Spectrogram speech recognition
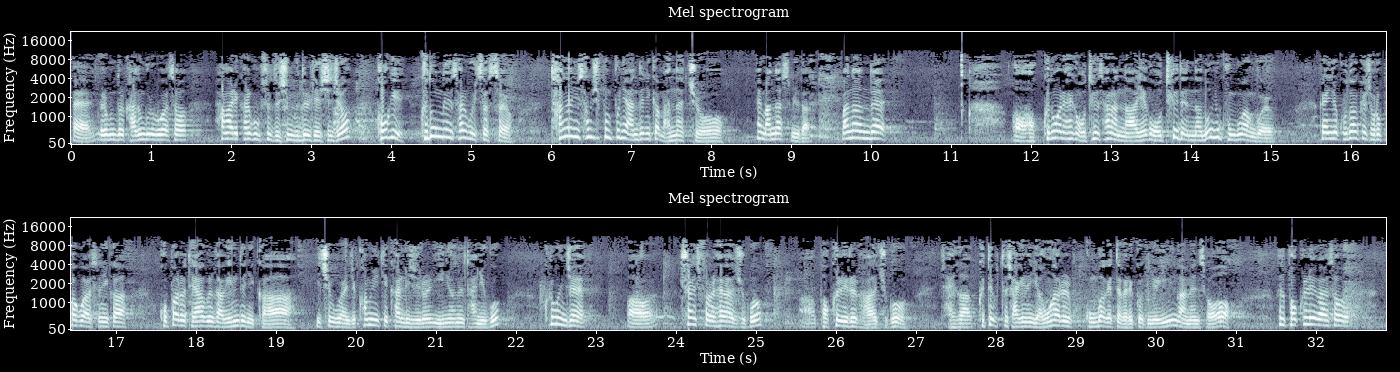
네, 여러분들 가든그로브 가서 항아리 칼국수 드신 분들 계시죠? 거기 그 동네에 살고 있었어요. 당연히 30분뿐이 안 되니까 만났죠. 네, 만났습니다. 만났는데 어, 그동안에 얘가 어떻게 살았나, 얘가 어떻게 됐나 너무 궁금한 거예요. 그러니까 이제 고등학교 졸업하고 왔으니까 곧바로 대학을 가기 힘드니까 이 친구가 이제 커뮤니티 칼리지를 2년을 다니고 그리고 이제 어, transfer를 해가지고 어, 버클리를 가가지고 자기가 그때부터 자기는 영화를 공부하겠다 그랬거든요. 이민 가면서 그래서 버클리에 가서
